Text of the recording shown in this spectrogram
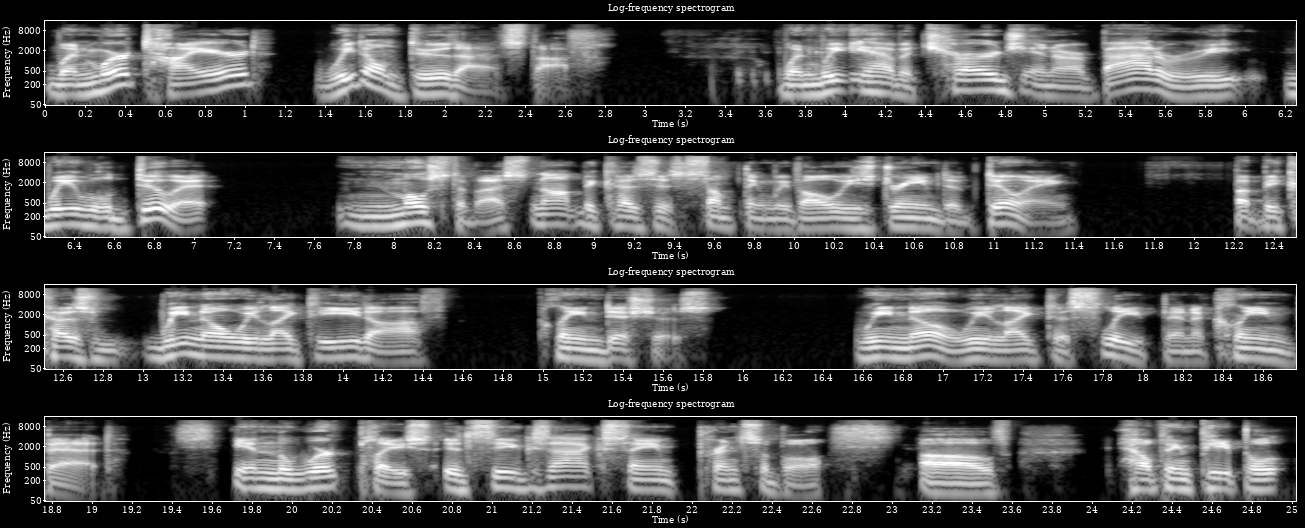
when we're tired we don't do that stuff. When we have a charge in our battery we will do it most of us not because it's something we've always dreamed of doing but because we know we like to eat off clean dishes. We know we like to sleep in a clean bed. In the workplace, it's the exact same principle of helping people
